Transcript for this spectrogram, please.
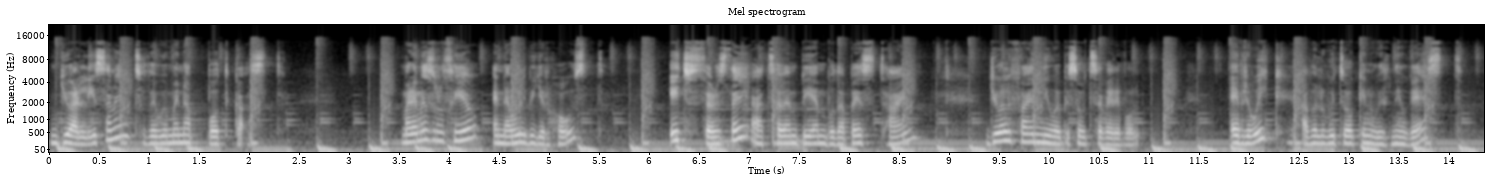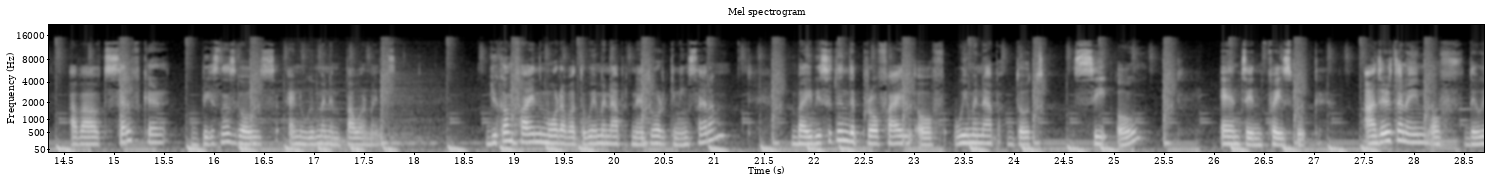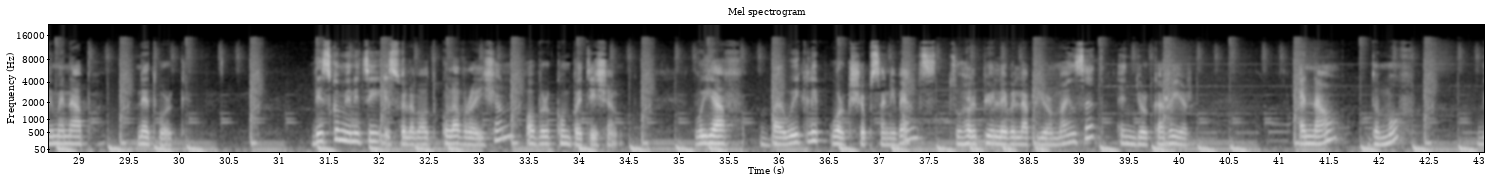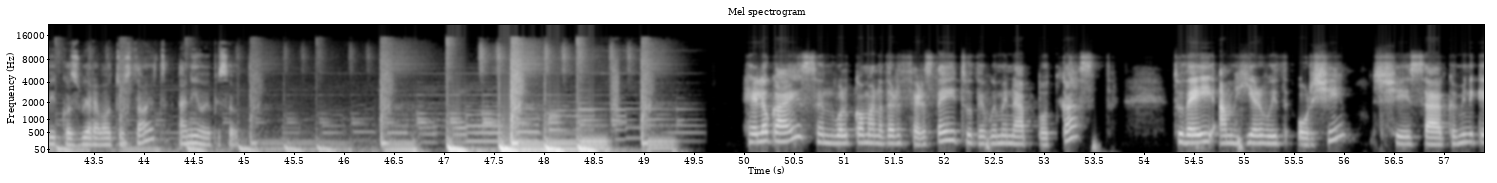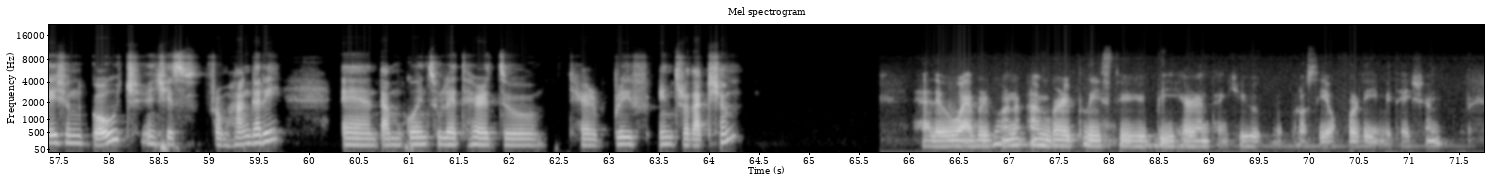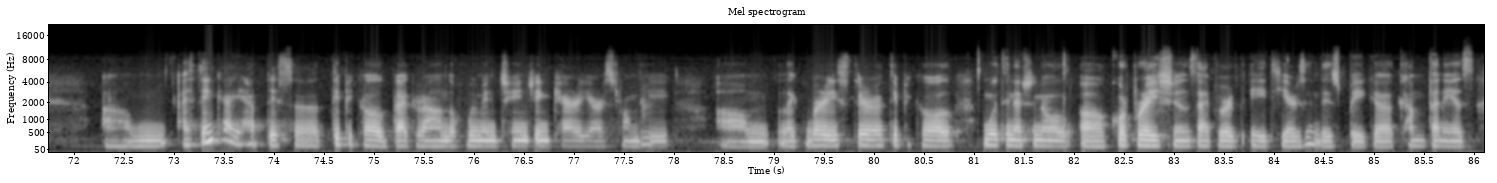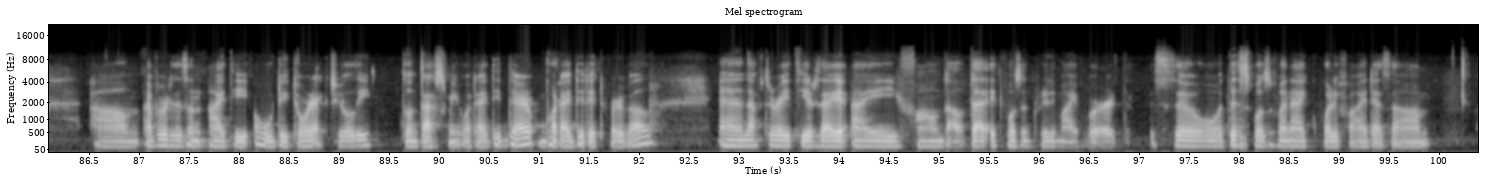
You are listening to the Women Up podcast. My name is Rocio and I will be your host. Each Thursday at 7 pm Budapest time, you will find new episodes available. Every week, I will be talking with new guests about self care, business goals, and women empowerment. You can find more about the Women Up Network in Instagram by visiting the profile of womenup.co and in Facebook under the name of the Women Up Network. This community is all about collaboration over competition. We have bi weekly workshops and events to help you level up your mindset and your career. And now, don't move because we are about to start a new episode. Hello, guys, and welcome another Thursday to the Women Up podcast. Today I'm here with Orshee. She's a communication coach and she's from Hungary. And I'm going to let her do her brief introduction. Hello, everyone. I'm very pleased to be here and thank you, Rocio, for the invitation. Um, I think I have this uh, typical background of women changing careers from the um, like very stereotypical multinational uh, corporations. I've worked eight years in these big uh, companies. Um, I worked as an IT auditor actually. Don't ask me what I did there, but I did it very well. And after eight years, I, I found out that it wasn't really my word. So this was when I qualified as a,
